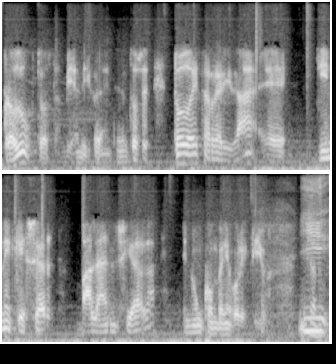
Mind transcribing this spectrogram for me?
productos también diferentes. Entonces toda esta realidad eh, tiene que ser balanceada en un convenio colectivo. Y,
